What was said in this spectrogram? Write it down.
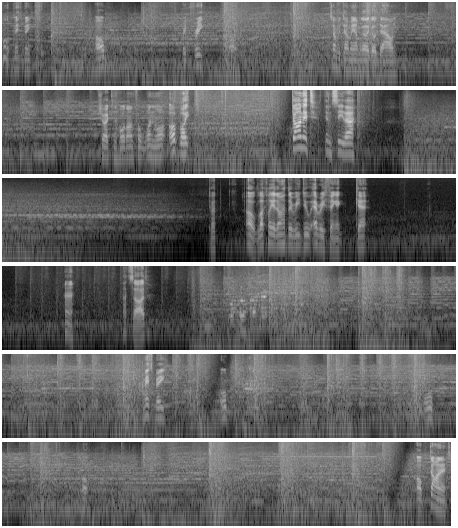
Oh, missed me. Oh. Break free. Oh. Something tell me I'm gonna go down. Sure I can hold on for one more. Oh boy. Darn it! Didn't see that. I... Oh, luckily I don't have to redo everything again. Huh. That's odd. Miss me. Oh. Oh. Oh. Oh, darn it.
